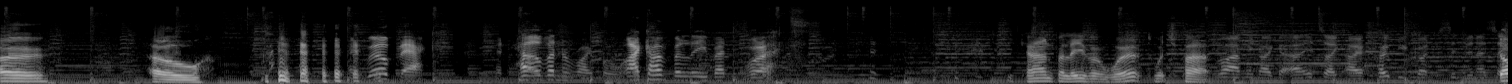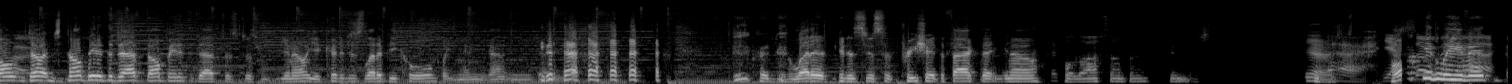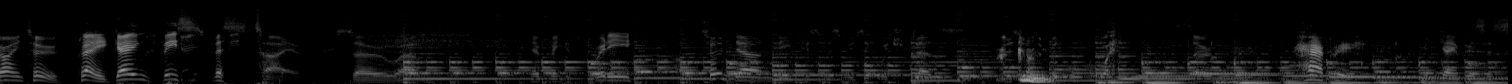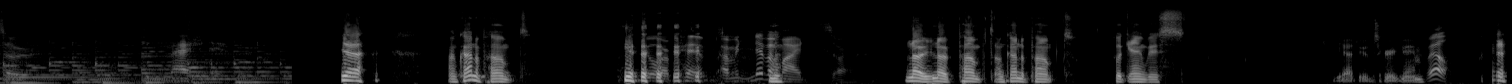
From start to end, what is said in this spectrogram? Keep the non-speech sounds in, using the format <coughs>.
Oh. Oh. and we're back. And Halberd and Rifle. I can't believe it worked. Can't believe it worked. Which part? Well, I mean, like, uh, it's like I hope you got to sit and Don't oh, don't just don't beat it to death. Don't beat it to death. Just just you know you could have just let it be cool, but you know you got it. You, <laughs> could just let it. You could just just appreciate the fact that you know pulled off something. You can just- yeah. Ah, yeah, so Fucking we leave it. going to play Gang Beasts this time. So, um, everything is ready. I'll turn down the Christmas music, which does this is a bit awkward. <laughs> so happy when Gang Beasts is so maddening. Yeah. <laughs> I'm kind of pumped. You're a pimp. I mean, never <laughs> mind. Sorry. No, no, pumped. I'm kind of pumped for Gang Beasts. Yeah, dude, it's a great game. Well, <laughs> here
